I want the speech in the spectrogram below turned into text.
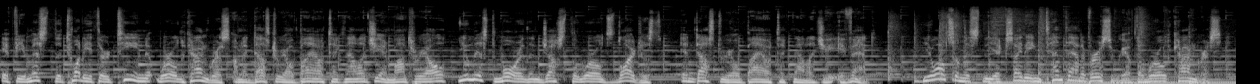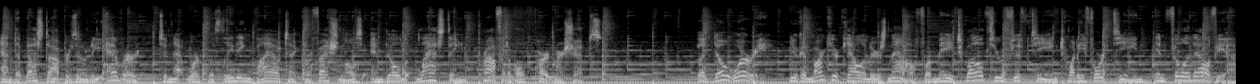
If you missed the 2013 World Congress on Industrial Biotechnology in Montreal, you missed more than just the world's largest industrial biotechnology event. You also missed the exciting 10th anniversary of the World Congress and the best opportunity ever to network with leading biotech professionals and build lasting, profitable partnerships. But don't worry, you can mark your calendars now for May 12 through 15, 2014 in Philadelphia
